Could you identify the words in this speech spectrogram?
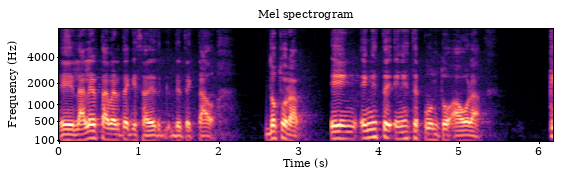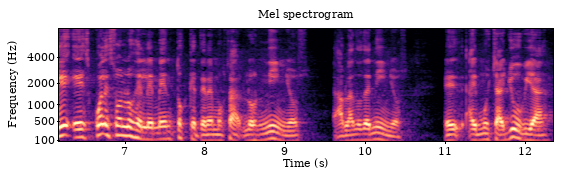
eh, la alerta verde que se ha detectado. Doctora, en, este, en este punto ahora, ¿qué es, ¿cuáles son los elementos que tenemos? los niños, hablando de niños, eh, hay mucha lluvia,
